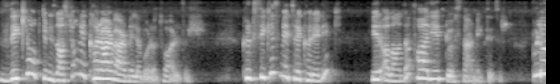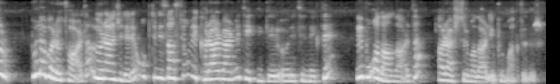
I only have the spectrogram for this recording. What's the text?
zeki optimizasyon ve karar verme laboratuvarıdır. 48 metrekarelik bir alanda faaliyet göstermektedir. Bu, bu laboratuvarda öğrencilere optimizasyon ve karar verme teknikleri öğretilmekte ve bu alanlarda araştırmalar yapılmaktadır.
